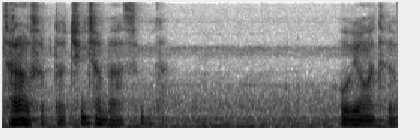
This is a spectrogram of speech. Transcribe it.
자랑스럽다고 칭찬받았습니다. 오비 형한테도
